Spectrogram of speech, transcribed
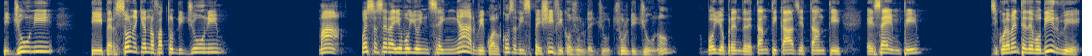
digiuni, di persone che hanno fatto digiuni, ma questa sera io voglio insegnarvi qualcosa di specifico sul, digiuno, sul digiuno. Non voglio prendere tanti casi e tanti esempi. Sicuramente devo dirvi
